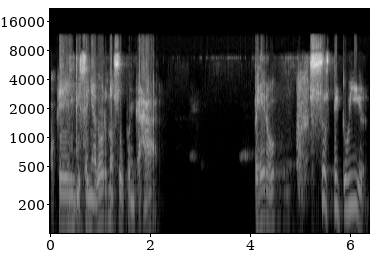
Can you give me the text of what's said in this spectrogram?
o que el diseñador no supo encajar, pero sustituir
